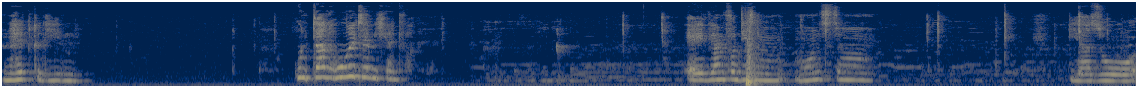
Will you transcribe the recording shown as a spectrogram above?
einen Hit gegeben. Und dann holt er mich einfach. Ey, wir haben von diesem Monster ja so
